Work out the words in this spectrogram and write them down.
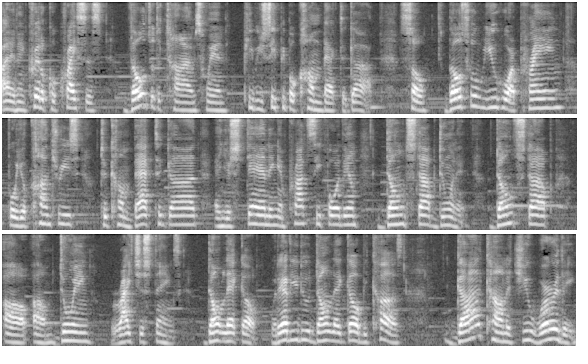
and in critical crisis, those are the times when people you see people come back to God. So those of you who are praying for your countries to come back to God and you're standing in proxy for them, don't stop doing it. Don't stop uh, um, doing righteous things. Don't let go. Whatever you do, don't let go because God counted you worthy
